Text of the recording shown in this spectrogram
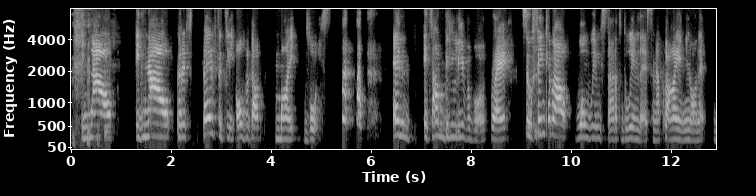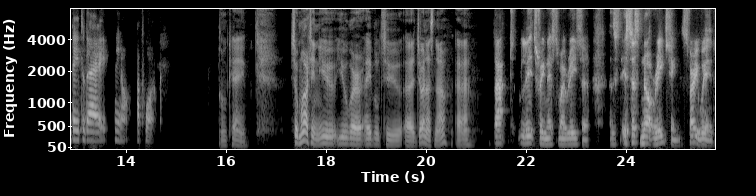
It now, it now perf- perfectly opened up my voice. and it's unbelievable, right? So think about when we start doing this and applying, you know, on a day to day, you know, at work. Okay. So Martin, you you were able to uh, join us now. Uh, that literally next to my router. It's just not reaching. It's very weird.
